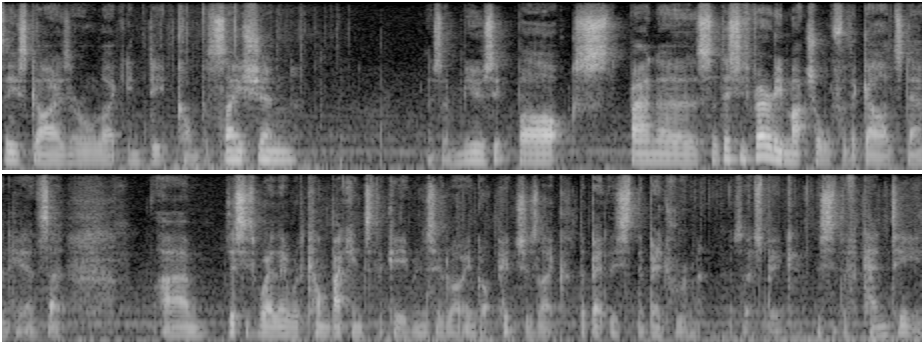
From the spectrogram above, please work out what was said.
these guys are all like in deep conversation. There's a music box, banners. So this is very much all for the guards down here. So um, this is where they would come back into the keep. And see, look, you've got pictures like the bed. This is the bedroom, so to speak. This is the canteen.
